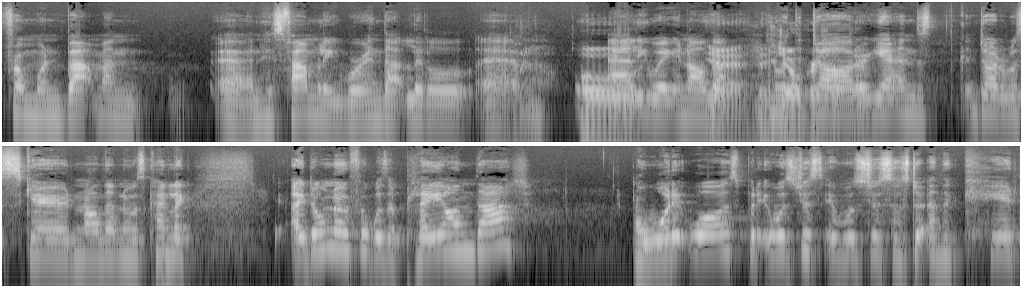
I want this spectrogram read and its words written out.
from when Batman. Uh, and his family were in that little um, Oh, alleyway and all yeah, that, his and with the daughter, yeah, and the daughter was scared and all that, and it was kind of like, I don't know if it was a play on that or what it was, but it was just, it was just so stu- and the kid,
